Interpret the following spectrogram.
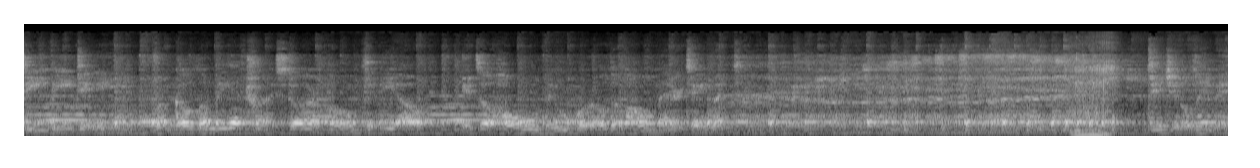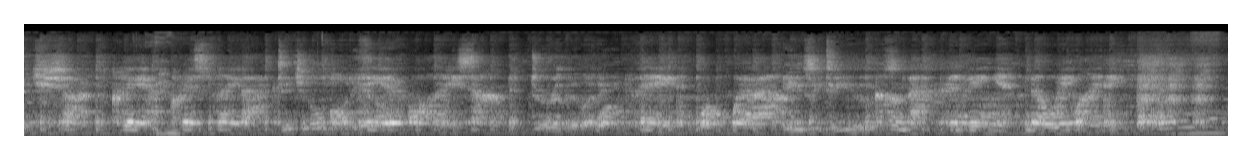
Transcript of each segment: DVD from Columbia TriStar Home Video. It's a whole new world of home entertainment. Digital image. Sharp, clear, crisp playback. Digital audio. Clear quality sound. Rewinding.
